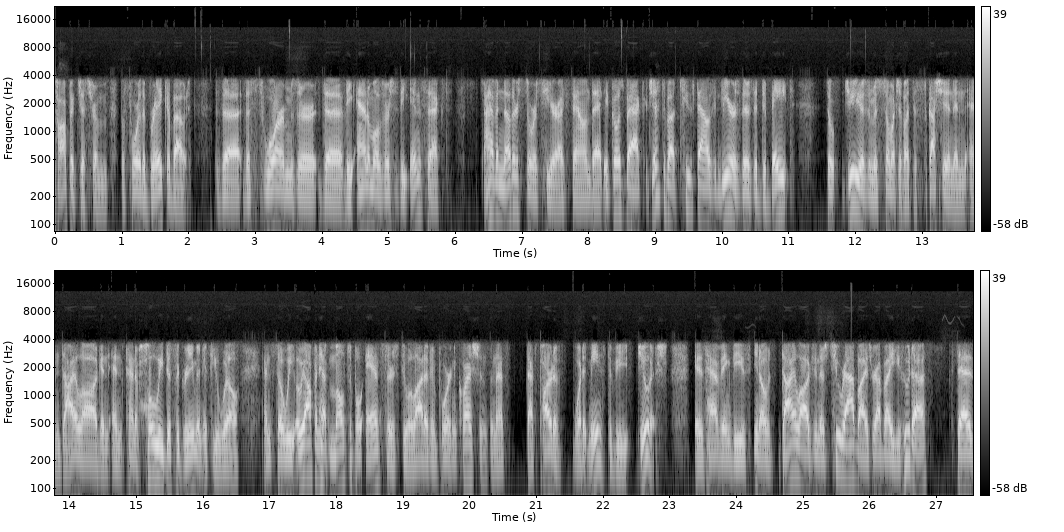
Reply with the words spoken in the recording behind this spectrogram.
topic just from before the break about the the swarms or the the animals versus the insects. I have another source here. I found that it goes back just about 2,000 years. There's a debate. So Judaism is so much about discussion and, and dialogue and, and kind of holy disagreement, if you will. And so we, we often have multiple answers to a lot of important questions, and that's that's part of what it means to be Jewish, is having these you know dialogues. And there's two rabbis. Rabbi Yehuda says,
